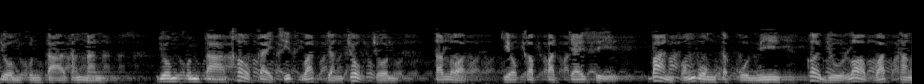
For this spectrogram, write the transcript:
โยมคุณตาทั้งนั้น โยมคุณตาเข้าใกล้ชิดวัดอย่างโชคชน ตลอดเกี่ยวกับปัจจัยสี่บ้านของวงตระกูลนี้ก็อยู่รอบวัดทาง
